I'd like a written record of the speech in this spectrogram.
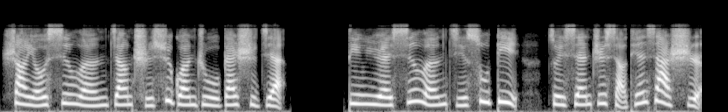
上游新闻将持续关注该事件。订阅新闻极速递。最先知晓天下事。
